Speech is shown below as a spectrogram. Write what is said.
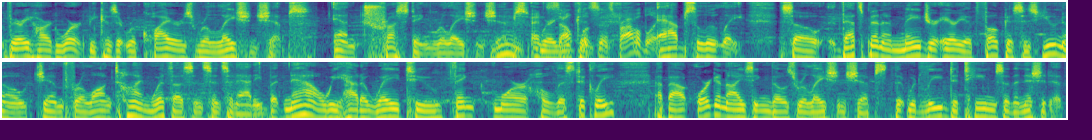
very hard work because it requires relationships and trusting relationships mm, and where selflessness you can, probably. Absolutely. So that's been a major area of focus as you know jim for a long time with us in cincinnati. But now we had a way to think more holistically about organizing those relationships that would lead to teams of initiative.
